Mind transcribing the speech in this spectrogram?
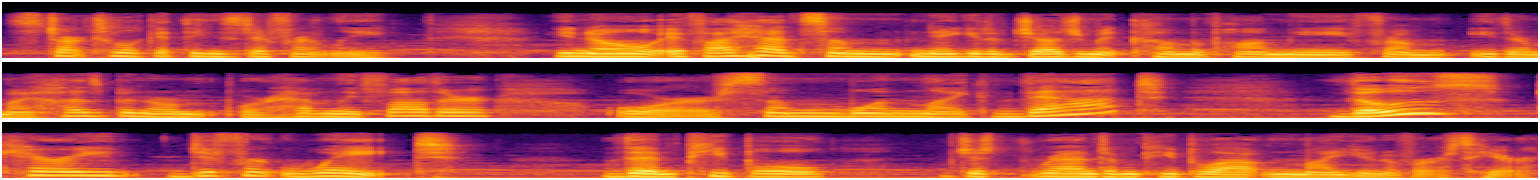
start to look at things differently. You know if i had some negative judgment come upon me from either my husband or, or heavenly father or someone like that those carry different weight than people just random people out in my universe here.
